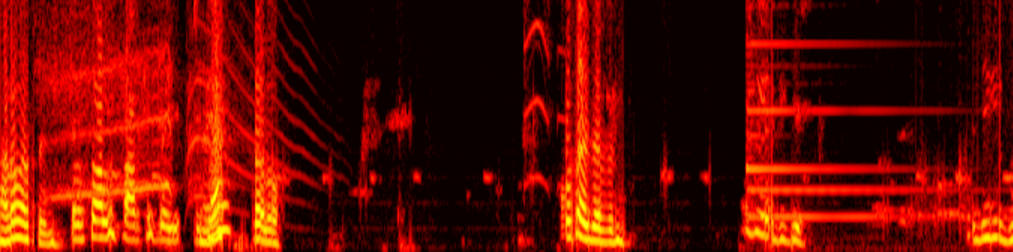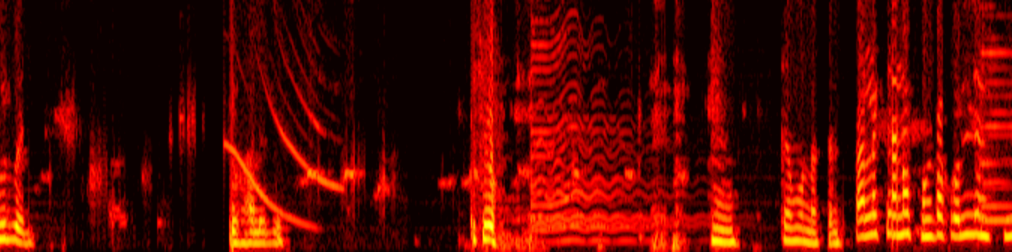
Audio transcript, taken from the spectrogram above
ভালো আছেন? তো চল পার্কে যাই হ্যাঁ? চলো। কোথায় যাবেন? এদিকে। এদিকে ঘুরবেন। ভালো হুম কেমন আছেন? তাহলে কেন ফোনটা করলেন কি?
